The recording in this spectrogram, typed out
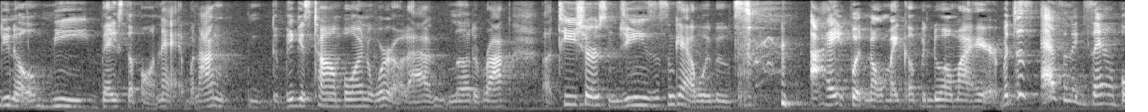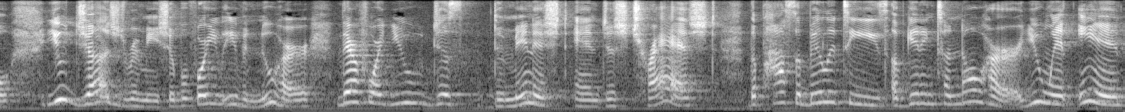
you know, me based upon that. But I'm the biggest tomboy in the world. I love to rock uh, a t-shirt, some jeans, and some cowboy boots. I hate putting on makeup and doing my hair. But just as an example, you judged Remisha before you even knew her. Therefore, you just diminished and just trashed the possibilities of getting to know her. You went in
